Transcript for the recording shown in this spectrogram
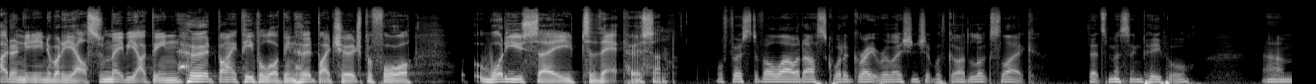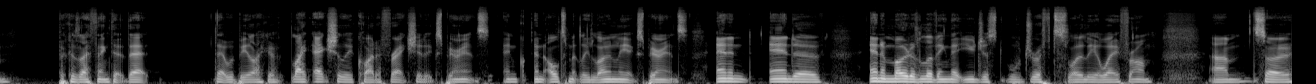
I don't need anybody else. Maybe I've been hurt by people or I've been hurt by church before. What do you say to that person? Well, first of all, I would ask what a great relationship with God looks like that's missing people, um, because I think that that that would be like a like actually quite a fractured experience and an ultimately lonely experience and and a and a mode of living that you just will drift slowly away from. Um, so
